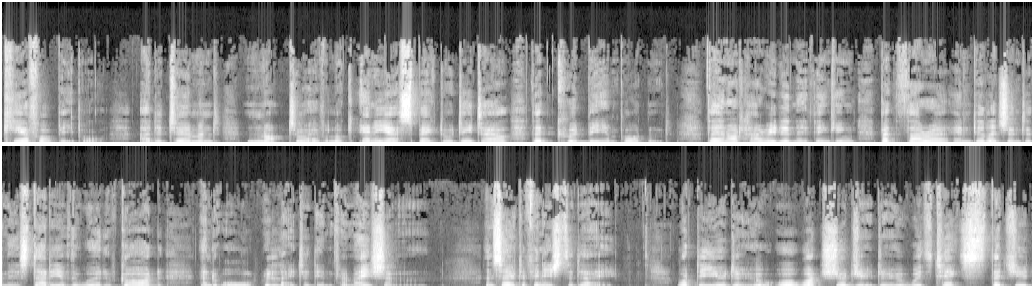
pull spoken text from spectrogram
Careful people are determined not to overlook any aspect or detail that could be important. They are not hurried in their thinking, but thorough and diligent in their study of the Word of God and all related information. And so to finish today, what do you do, or what should you do, with texts that you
